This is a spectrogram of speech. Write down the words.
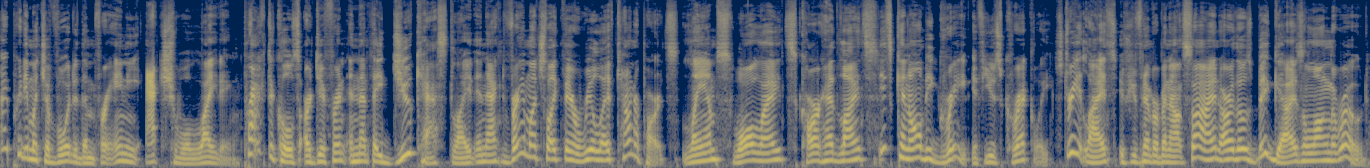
I pretty much avoided them for any actual lighting. Practicals are different in that they do cast light and act very much like their real life counterparts. Lamps, wall lights, car headlights, these can all be great if used correctly. Street lights, if you've never been outside, are those big guys along the road.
